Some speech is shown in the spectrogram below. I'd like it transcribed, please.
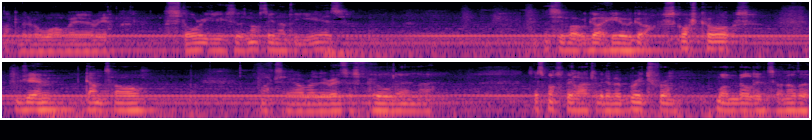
Like a bit of a walkway area. Storage uses, not seen them for years. This is what we've got here. We've got squash courts, gym, dance hall. Like I say, over there is a pool down there. This must be like a bit of a bridge from one building to another.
